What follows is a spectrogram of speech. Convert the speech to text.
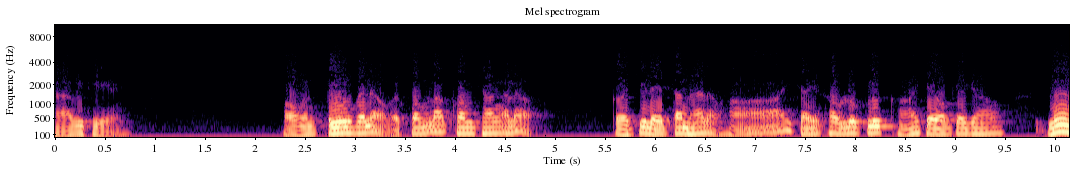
หาวิธีพอมันปิวไปแล้วไปความรักความชังแล้ว เกิดกิเลสตัณหาแล้วหายใจเข้าลึกๆหายใจออกยาวๆรู้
